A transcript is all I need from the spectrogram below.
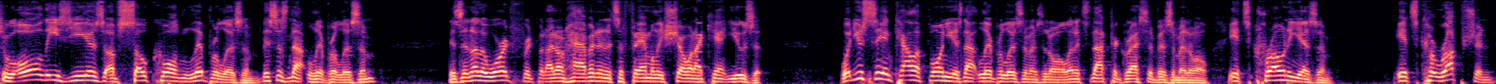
through all these years of so called liberalism. This is not liberalism. There's another word for it, but I don't have it, and it's a family show, and I can't use it. What you see in California is not liberalism at all, and it's not progressivism at all. It's cronyism. It's corruption.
